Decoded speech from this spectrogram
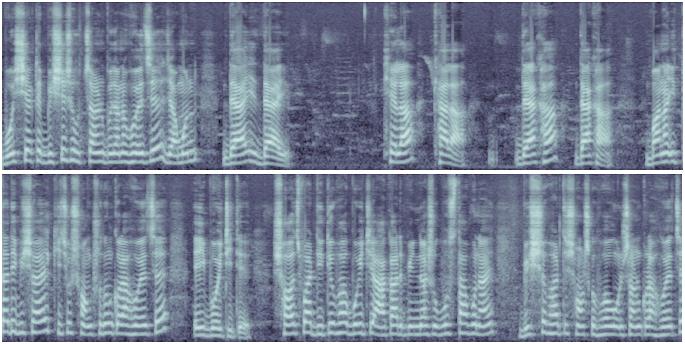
বৈশী একটা বিশেষ উচ্চারণ বোঝানো হয়েছে, যেমন দেয় দেয়। খেলা খেলা। দেখা দেখা। বানান ইত্যাদি বিষয়ে কিছু সংশোধন করা হয়েছে এই বইটিতে। সহজপাঠ দ্বিতীয় ভাগ বইটি আকার বিন্যাস উপস্থাপনায় বিশ্বভারতী সংস্কৃত ভাগ অনুসরণ করা হয়েছে,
